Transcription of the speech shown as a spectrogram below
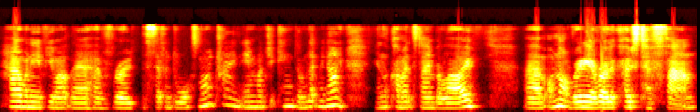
How many of you out there have rode the Seven Dwarfs mine train in Magic Kingdom? Let me know in the comments down below. Um, I'm not really a roller coaster fan,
